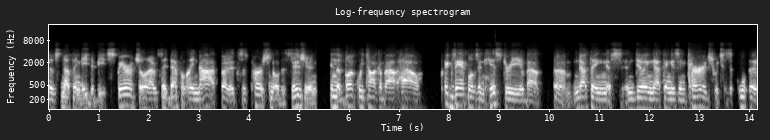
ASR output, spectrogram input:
Does nothing need to be spiritual? And I would say definitely not, but it's a personal decision. In the book, we talk about how examples in history about um, nothingness and doing nothing is encouraged, which is uh,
